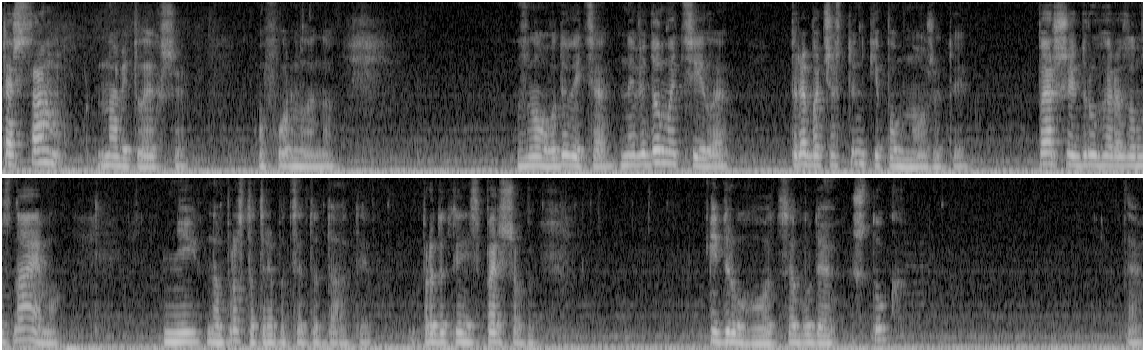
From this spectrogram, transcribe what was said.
Те ж саме, навіть легше оформлено. Знову дивіться, невідоме ціле. Треба частинки помножити. Перше і друге разом знаємо. Ні, нам просто треба це додати. Продуктивність першого і другого це буде штук. Так.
